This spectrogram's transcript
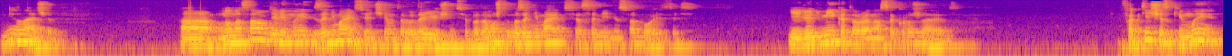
Не значит. А, но на самом деле мы занимаемся чем-то выдающимся, потому что мы занимаемся самими собой здесь. И людьми, которые нас окружают. Фактически мы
